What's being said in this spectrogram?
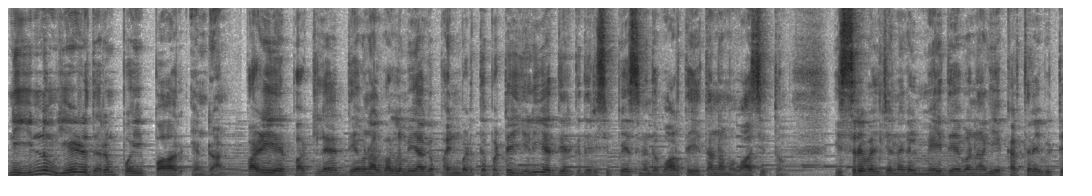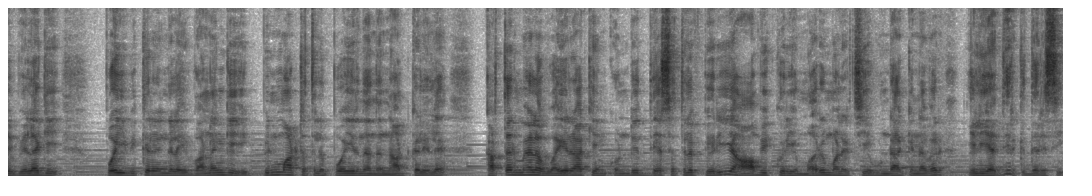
நீ இன்னும் ஏழு தரம் போய் பார் என்றான். பழைய ஏற்பாட்டில் தேவனால் வல்லமையாக பயன்படுத்தப்பட்ட எளிய தீர்க்கதரிசி பேசின இந்த வார்த்தையை தான் நம்ம வாசித்தோம். இஸ்ரேல் ஜனங்கள் மெய் தேவனாகிய கர்த்தரை விட்டு விலகி பொய் விக்கிரகங்களை வணங்கி பின்மாற்றத்தில் போயிருந்த அந்த நாட்களில் கர்த்தர் மேலே வைராக்கியம் கொண்டு தேசத்தில் பெரிய ஆவிக்குரிய மறுமலர்ச்சியை உண்டாக்கினவர் எலியா தீர்க்கதரிசி.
